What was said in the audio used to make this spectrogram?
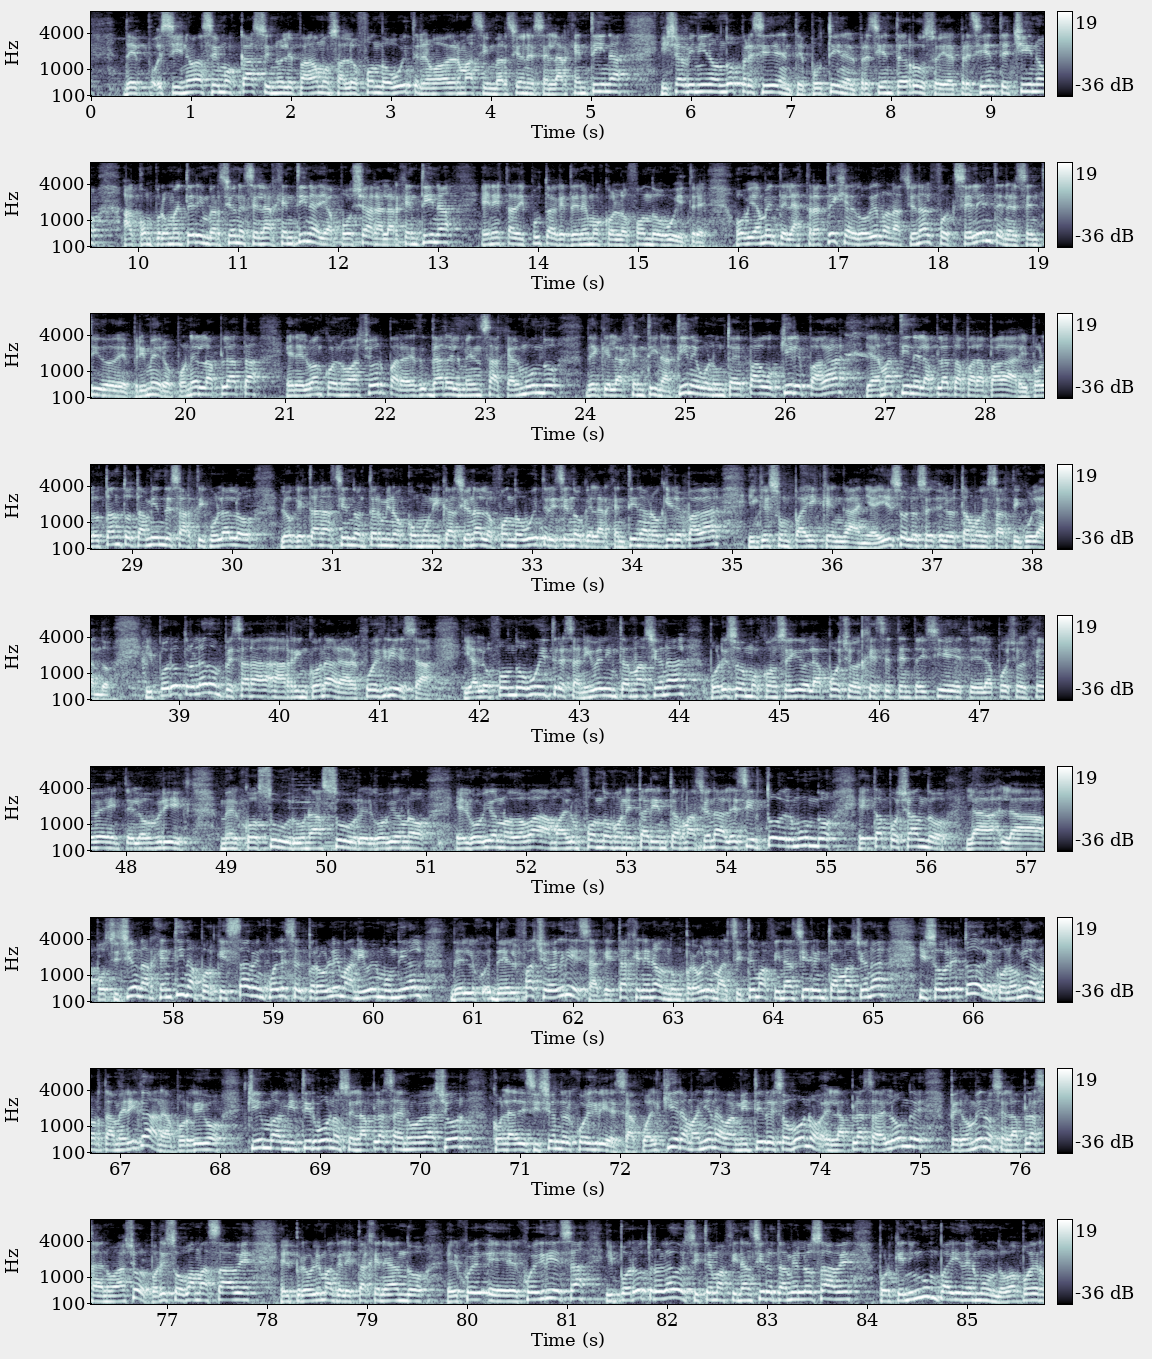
si no hacemos caso y no le pagamos a los fondos buitres no va a haber más inversiones en la Argentina. Y ya vinieron dos presidentes, Putin, el presidente ruso y el presidente chino, a comprometer inversiones en la Argentina y apoyar a la Argentina en esta disputa que tenemos con los fondos buitres. Obviamente la estrategia del gobierno nacional fue excelente en el sentido de, primero, poner la plata en el Banco de Nueva York para dar el mensaje al mundo de que la Argentina tiene voluntad de pago, quiere pagar y además tiene la plata para pagar. Y por lo tanto también desarticular lo, que están haciendo en términos comunicacionales los fondos buitres diciendo que la Argentina no quiere pagar y que es un país que engaña. Y eso lo, estamos desarticulando. Y por otro lado empezar a, arrinconar al juez Griesa y a los fondos buitres a nivel internacional. Por eso hemos conseguido el apoyo del G77, el apoyo del G20, los BRICS, Mercosur, UNASUR, el gobierno, el gobierno de Obama, el Fondo Monetario Internacional. Es decir, todo el mundo está apoyando la, posición argentina porque saben cuál es el problema a nivel mundial del, fallo de Griesa, que está generando un problema al sistema financiero internacional y sobre todo a la economía norteamericana, porque digo, ¿quién va a emitir bonos en la plaza de Nueva York con la decisión del juez Griesa? Cualquiera mañana va a emitir esos bonos en la plaza de Londres, pero menos en la plaza de Nueva York. Por eso Obama sabe el problema que le está generando el juez, el juez Griesa y por otro lado el sistema financiero también lo sabe, porque ningún país del mundo va a poder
